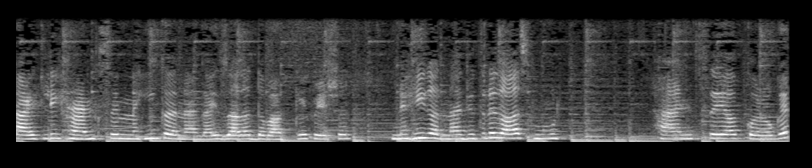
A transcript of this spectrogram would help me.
टाइटली हैंड से नहीं करना है गाइज़ ज़्यादा दबा के फेशियल नहीं करना है। जितने ज़्यादा स्मूथ हैंड से आप करोगे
